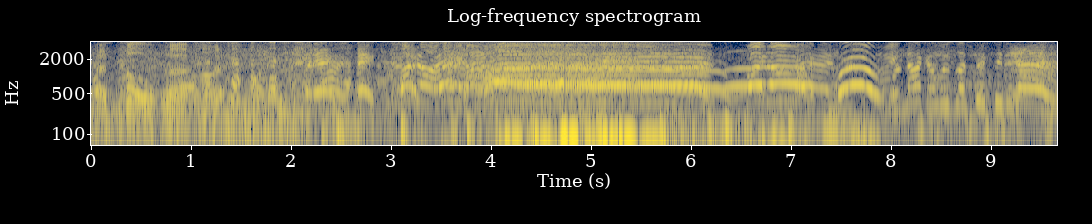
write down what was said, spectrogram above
That's cold, huh? but hey, hey, fight on, hey! Fight on! Woo! We're not gonna lose by 50 today!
